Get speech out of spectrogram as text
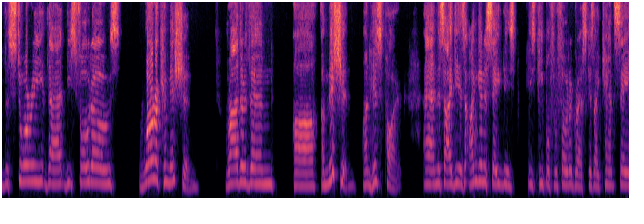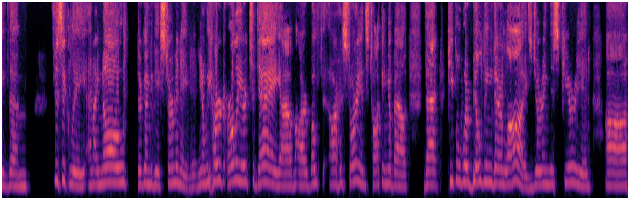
the story that these photos were a commission rather than uh, a mission on his part. And this idea is I'm going to save these these people through photographs because I can't save them physically, and I know they're going to be exterminated. You know, we heard earlier today um, our both our historians talking about that people were building their lives during this period. Uh,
